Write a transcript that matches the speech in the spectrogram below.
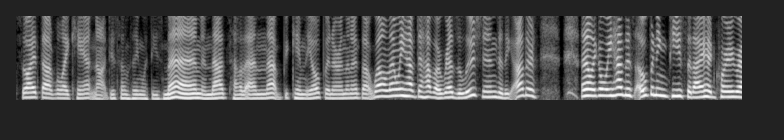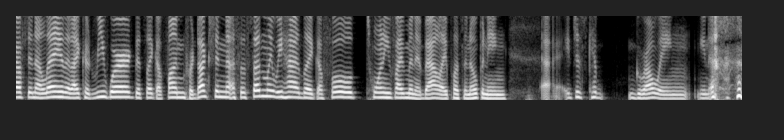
So I thought, well, I can't not do something with these men, and that's how that and that became the opener. And then I thought, well, then we have to have a resolution to the other. And I'm like, oh, we have this opening piece that I had choreographed in LA that I could rework. That's like a fun production. So suddenly we had like a full 25 minute ballet plus an opening. Uh, it just kept growing, you know.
